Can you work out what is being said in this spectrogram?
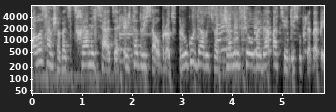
ყოველ სამშაბათს 19 საათზე ერთად ვისაუბროთ, როგორ დავიცვათ ჯანმრთელობა და პაციენტის უფლებები.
